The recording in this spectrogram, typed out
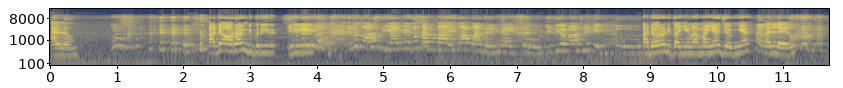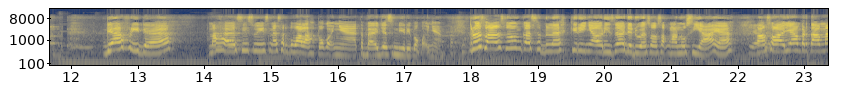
halo Ada orang diberi di itu keasliannya itu tanpa itu apa adanya itu jadi yang aslinya kayak gitu ada orang ditanya namanya, jawabnya halo. Dia Frida, mahasiswi semester tua lah pokoknya, tebak aja sendiri pokoknya. Terus langsung ke sebelah kirinya Oriza ada dua sosok manusia ya. Langsung aja yang pertama.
